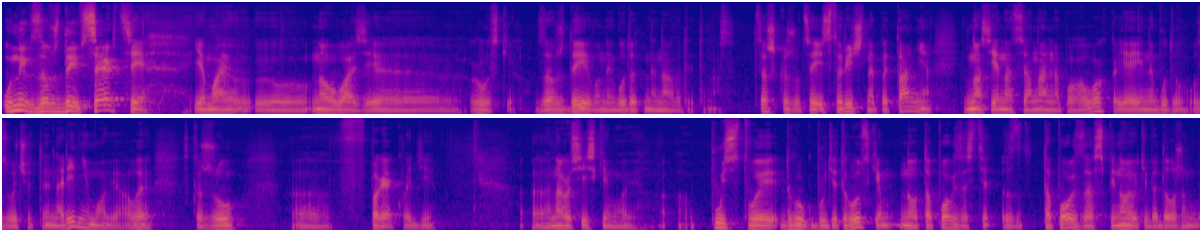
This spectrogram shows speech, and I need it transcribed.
у них завжди в серці, я маю е, на увазі е, русських, завжди вони будуть ненавидити нас. Це ж кажу, це історичне питання. В нас є національна поговорка, я її не буду озвучити на рідній мові, але скажу в перекладі на російській мові. пусть твой друг будет русским, но топор за, сте- топор за спиной у тебя должен.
